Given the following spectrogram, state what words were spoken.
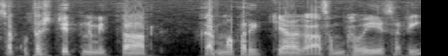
స కుతశ్చిత్ నిమిత్తాత్ కర్మపరిత్యాగాసంభవే సతి.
